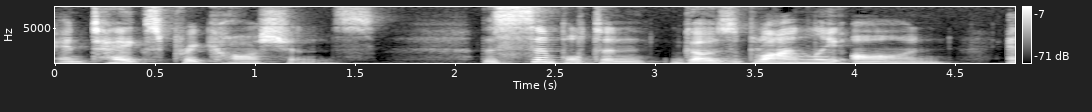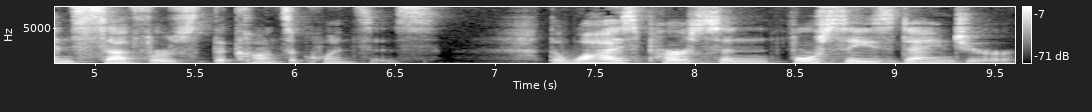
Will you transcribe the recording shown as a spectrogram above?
and takes precautions. The simpleton goes blindly on and suffers the consequences. The wise person foresees danger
